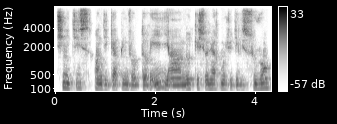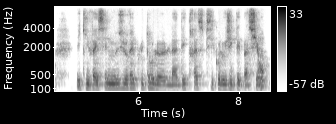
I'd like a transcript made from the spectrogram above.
Tinnitus Handicap Inventory. Il y a un autre questionnaire que moi j'utilise souvent et qui va essayer de mesurer plutôt la détresse psychologique des patients.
